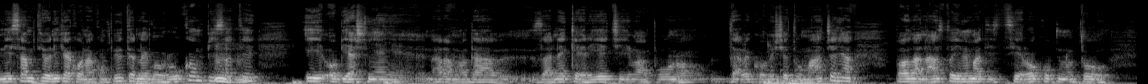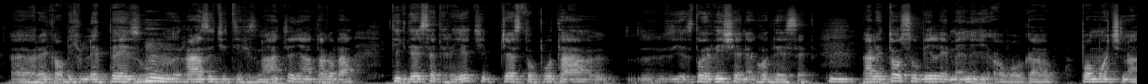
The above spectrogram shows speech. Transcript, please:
nisam htio nikako na kompjuter nego rukom pisati i objašnjenje. Naravno da za neke riječi ima puno daleko više tumačenja, pa onda nastojim imati cjelokupnu tu e, rekao bih lepezu različitih značenja, tako da tih deset riječi često puta je- to je više nego deset. Ali to su bili meni ovoga pomoćna,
